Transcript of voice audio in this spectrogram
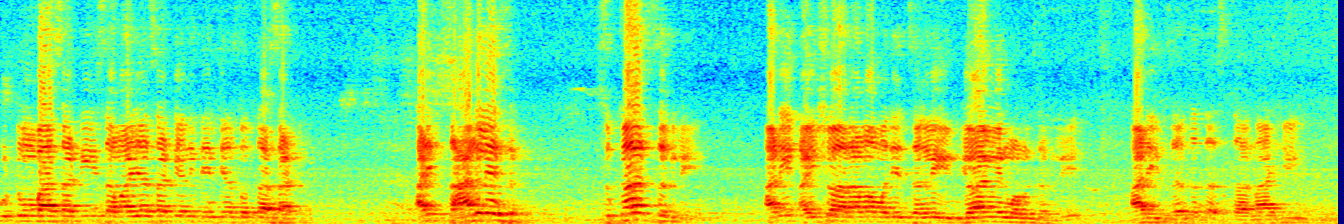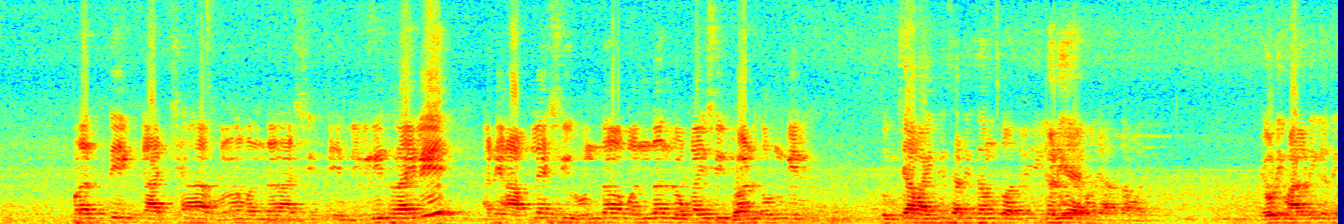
कुटुंबासाठी समाजासाठी आणि त्यांच्या स्वतःसाठी. आणि चांगले जग सुखात जगले आणि ऐशो आरामामध्ये जगले एन्जॉयमेंट म्हणून जगले आणि जगत असतानाही प्रत्येकाच्या ऋणबंधनाशी ते निगडीत राहिले आणि आपल्याशी ऋण बंधन लोकांशी जॉईन करून गेले. तुमच्या माहितीसाठी सांगतो ही घडी आहे माझ्या हातामध्ये. एवढी मागणी कधी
